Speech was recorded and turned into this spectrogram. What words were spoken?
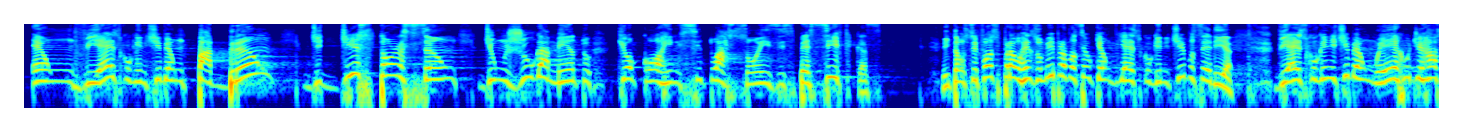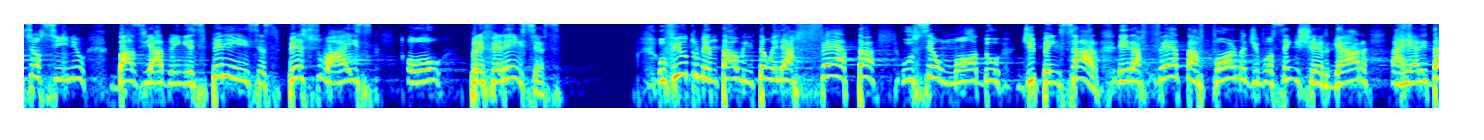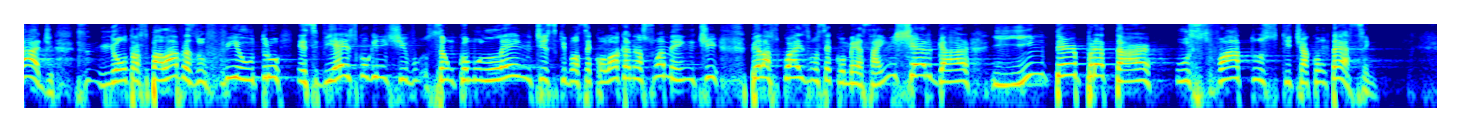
É um viés cognitivo é um padrão de distorção de um julgamento que ocorre em situações específicas. Então, se fosse para eu resumir para você o que é um viés cognitivo, seria: viés cognitivo é um erro de raciocínio baseado em experiências pessoais ou preferências. O filtro mental, então, ele afeta o seu modo de pensar, ele afeta a forma de você enxergar a realidade. Em outras palavras, o filtro, esse viés cognitivo, são como lentes que você coloca na sua mente, pelas quais você começa a enxergar e interpretar os fatos que te acontecem.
